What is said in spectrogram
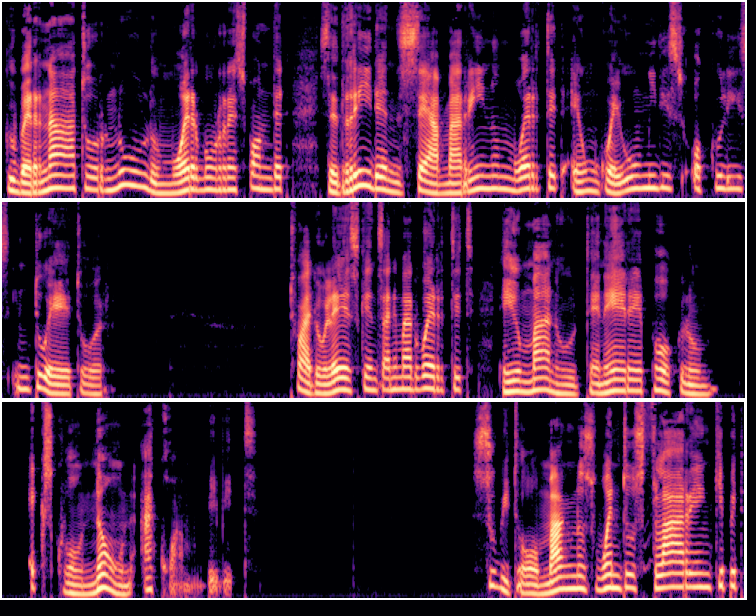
Gubernator nullum verbum respondet, sed ridens sea marinum muertet eumque humidis oculis intuetur. Twadolescens animad vertit, eum manu tenere poculum ex quo non aquam bibit. Subito magnus ventus flare incipit,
